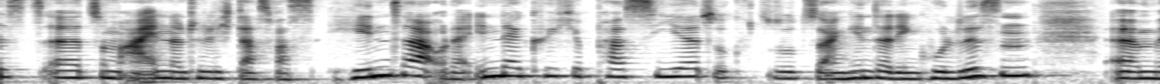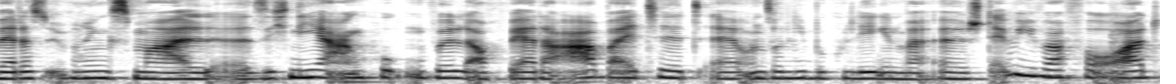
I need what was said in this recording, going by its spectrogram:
ist äh, zum einen natürlich das, was hinter oder in der Küche passiert, so, sozusagen hinter den Kulissen. Ähm, wer das übrigens mal äh, sich näher angucken will, auch wer da arbeitet, äh, unsere liebe Kollegin äh, Steffi war vor Ort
